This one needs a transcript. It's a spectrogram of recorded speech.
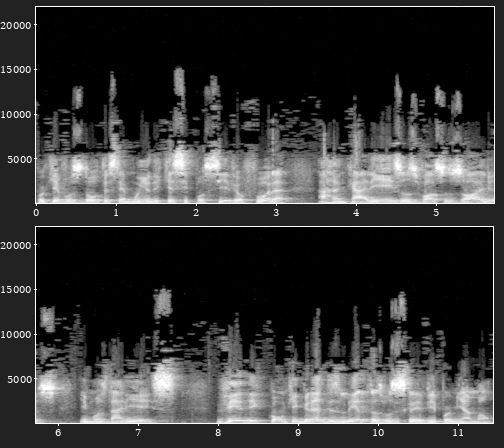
Porque vos dou testemunho de que, se possível fora, arrancaríeis os vossos olhos e mos daríeis. Vede com que grandes letras vos escrevi por minha mão.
